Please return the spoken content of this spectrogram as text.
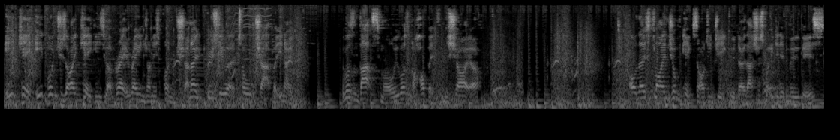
he kick, he punches, I kick. He's got greater range on his punch. I know Bruce Lee were a tall chap, but you know, he wasn't that small. He wasn't a hobbit from the Shire. Oh, those flying jump kicks aren't in Jeet Kune Do. That's just what he did in movies.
